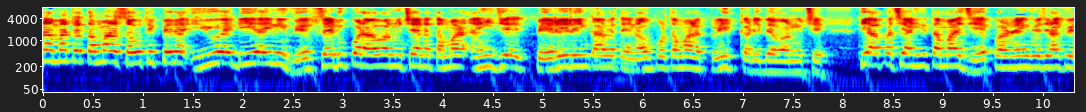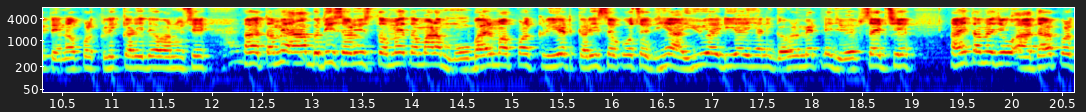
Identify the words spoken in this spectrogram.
તેના માટે તમારે સૌથી પહેલાં યુઆઈડીઆઈની વેબસાઇટ ઉપર આવવાનું છે અને તમારે અહીં જે પહેલી લિંક આવે તેના ઉપર તમારે ક્લિક કરી દેવાનું છે. ત્યાં પછી અહીંથી તમારે જે પણ લેંગ્વેજ રાખવી તેના ઉપર ક્લિક કરી દેવાનું છે. હા, તમે આ બધી સર્વિસ તમે તમારા મોબાઈલમાં પણ ક્રિએટ કરી શકો છો. જ્યાં યુઆઈડીઆઈ યાની ગવર્મેન્ટની જ વેબસાઇટ છે. અહીં તમે જો આધાર પર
